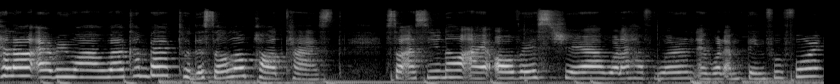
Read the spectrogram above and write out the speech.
Hello, everyone. Welcome back to the solo podcast. So, as you know, I always share what I have learned and what I'm thankful for.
